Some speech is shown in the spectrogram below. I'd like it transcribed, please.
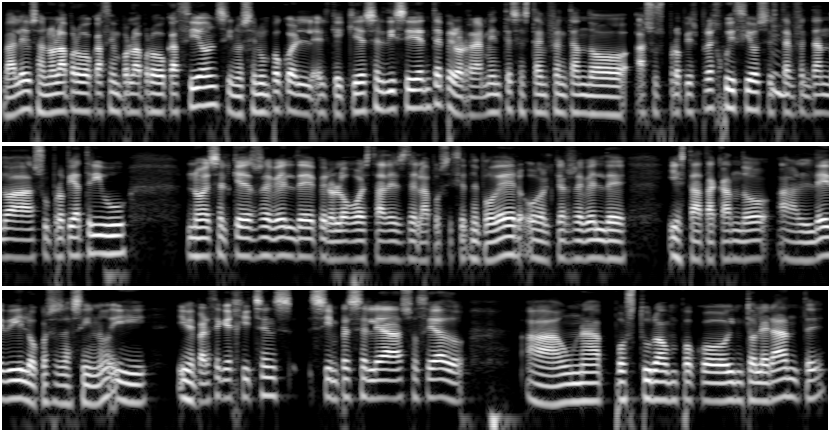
¿vale? O sea, no la provocación por la provocación, sino ser un poco el, el, que quiere ser disidente, pero realmente se está enfrentando a sus propios prejuicios, se está mm. enfrentando a su propia tribu no es el que es rebelde pero luego está desde la posición de poder o el que es rebelde y está atacando al débil o cosas así, ¿no? Y, y me parece que Hitchens siempre se le ha asociado a una postura un poco intolerante,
